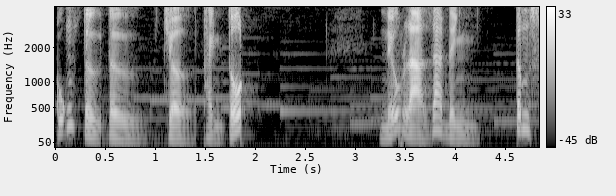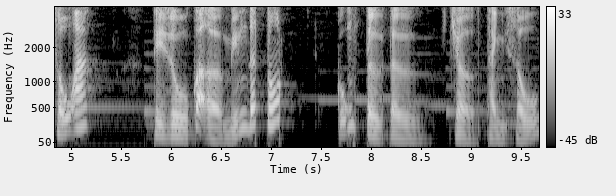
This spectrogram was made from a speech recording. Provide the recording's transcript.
cũng từ từ trở thành tốt. Nếu là gia đình tâm xấu ác, thì dù có ở miếng đất tốt, cũng từ từ trở thành xấu.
